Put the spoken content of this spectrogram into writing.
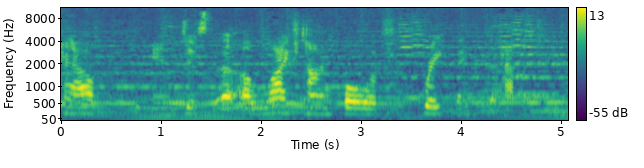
have and just a, a lifetime full of great things that happen to you.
